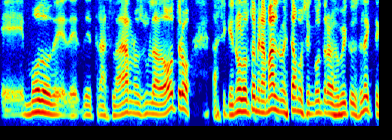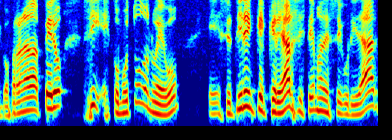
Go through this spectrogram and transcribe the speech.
eh, modo de, trasladarnos de un lado a otro. Así que no lo tomen a mal, no estamos en contra de los vehículos eléctricos para nada, pero sí, es como todo nuevo, eh, se tienen que crear sistemas de seguridad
